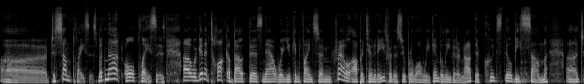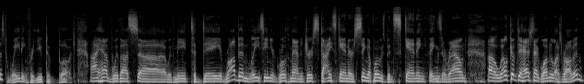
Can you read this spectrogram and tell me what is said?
uh, to some places, but not all places. Uh, we're going to talk about this now, where you can find some travel opportunities for the super long weekend. Believe it or not, there could still be some uh, just waiting for you to book. I have with us, uh, with me today, Robin Lee, Senior Growth Manager, Sky Scanner Singapore, who's been scanning things around. Uh, welcome to Hashtag Wanderlust, Robin.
